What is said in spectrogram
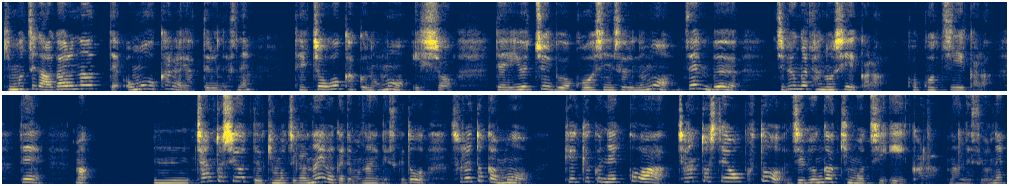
気持ちが上がるなって思うからやってるんですね。手帳を書くのも一緒。で YouTube を更新するのも全部自分が楽しいから心地いいから。でまあうんちゃんとしようっていう気持ちがないわけでもないんですけどそれとかも結局根っこはちゃんとしておくと自分が気持ちいいからなんですよね。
